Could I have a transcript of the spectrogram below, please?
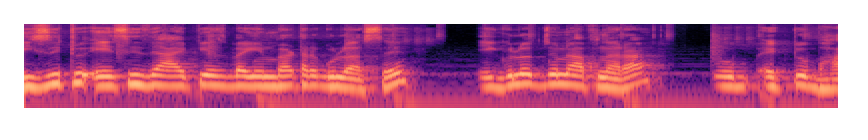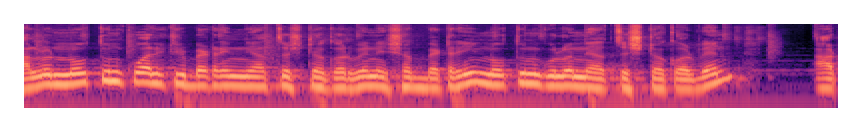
ডিসি টু এসি যে আইপিএস বা ইনভার্টারগুলো আছে, এগুলোর জন্য আপনারা একটু ভালো নতুন কোয়ালিটির ব্যাটারি নেওয়ার চেষ্টা করবেন। এসব ব্যাটারি নতুনগুলো নেওয়ার চেষ্টা করবেন। আর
